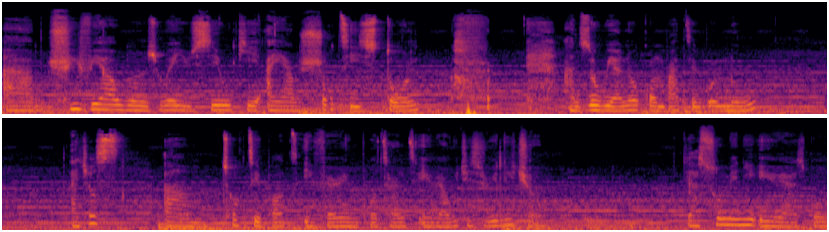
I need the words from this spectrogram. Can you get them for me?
um, trivial ones where you say, okay, I am short, he's tall, and so we are not compatible. No, I just um, talked about a very important area, which is religion there are so many areas, but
